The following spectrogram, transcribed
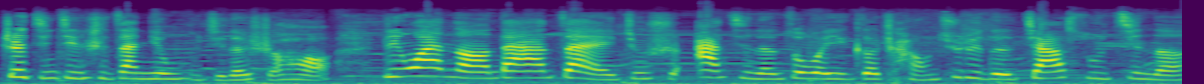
这仅仅是在你五级的时候。另外呢，大家在就是二技能作为一个长距离的加速技能。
